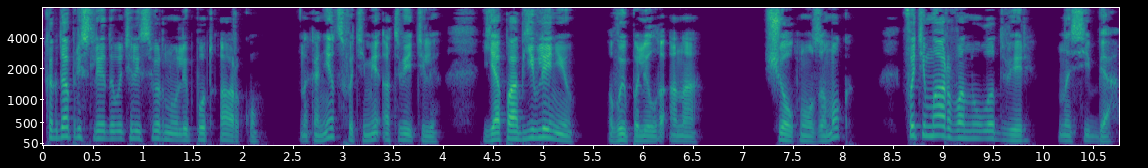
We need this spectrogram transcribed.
когда преследователи свернули под арку. Наконец Фатиме ответили. «Я по объявлению», — выпалила она. Щелкнул замок. Фатима рванула дверь на себя.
